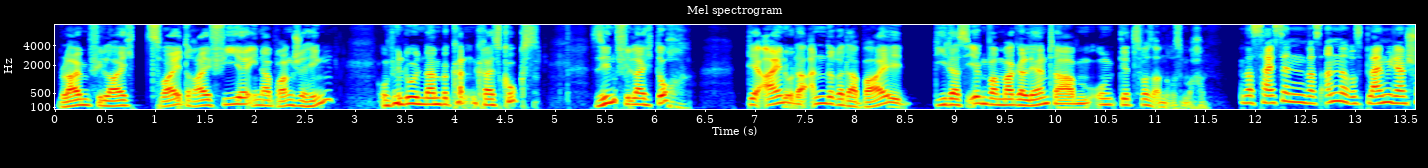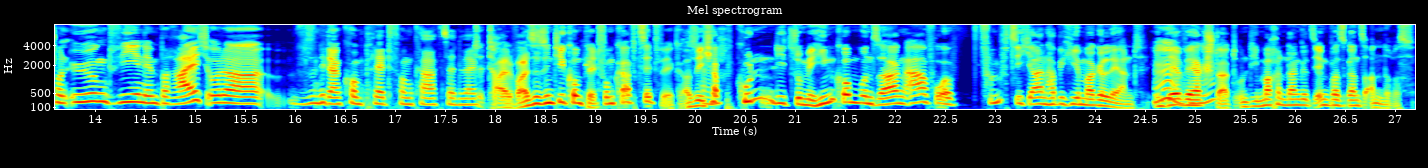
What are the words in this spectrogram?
bleiben vielleicht zwei, drei, vier in der Branche hängen. Und wenn du in deinem Bekanntenkreis guckst, sind vielleicht doch der ein oder andere dabei, die das irgendwann mal gelernt haben und jetzt was anderes machen. Was heißt denn was anderes? Bleiben die dann schon irgendwie in dem Bereich oder sind die dann komplett vom Kfz weg? Teilweise sind die komplett vom Kfz weg. Also ich habe Kunden, die zu mir hinkommen und sagen, ah, vor 50 Jahren habe ich hier mal gelernt, in mhm. der Werkstatt. Und die machen dann jetzt irgendwas ganz anderes.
